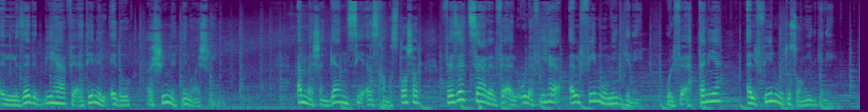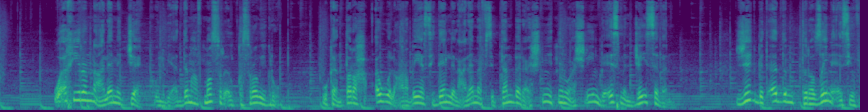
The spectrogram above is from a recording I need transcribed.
اللي زادت بيها فئتين الإيدو 2022 أما شنجان CS 15 فزاد سعر الفئة الأولى فيها 2100 جنيه والفئة الثانية 2900 جنيه. وأخيرا علامة جاك واللي بيقدمها في مصر القصراوي Group. وكان طرح أول عربية سيدان للعلامة في سبتمبر 2022 باسم ال J 7 جاك بتقدم طرازين SUV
